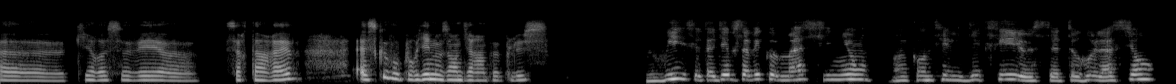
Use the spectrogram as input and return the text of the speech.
euh, qui recevait euh, certains rêves. Est-ce que vous pourriez nous en dire un peu plus? Oui, c'est-à-dire, vous savez que Massignon, hein, quand il décrit euh, cette relation,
